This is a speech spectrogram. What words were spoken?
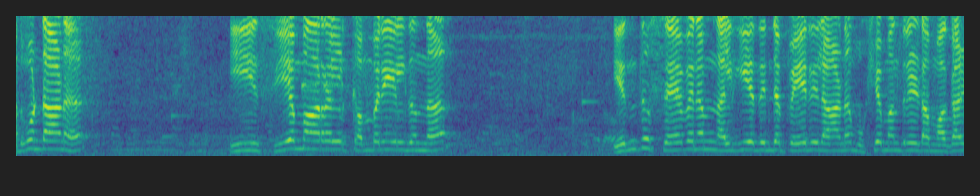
അതുകൊണ്ടാണ് ഈ സി എം ആർ എൽ കമ്പനിയിൽ നിന്ന് എന്ത് സേവനം നൽകിയതിന്റെ പേരിലാണ് മുഖ്യമന്ത്രിയുടെ മകൾ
